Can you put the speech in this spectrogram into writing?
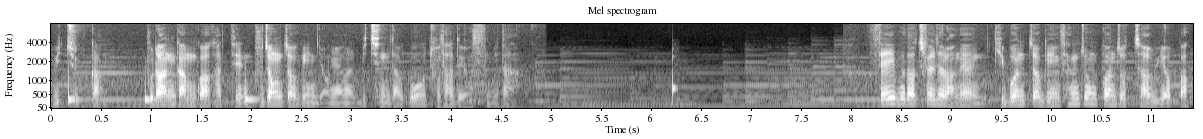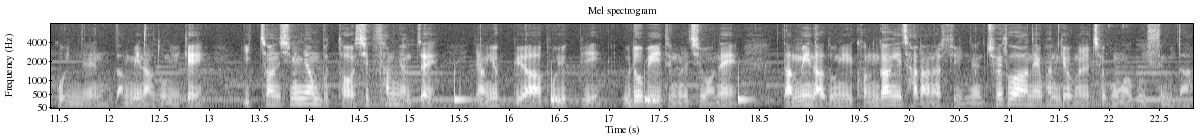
위축감, 불안감과 같은 부정적인 영향을 미친다고 조사되었습니다. 세이브 더 칠드런은 기본적인 생존권조차 위협받고 있는 난민 아동에게 2010년부터 13년째 양육비와 보육비, 의료비 등을 지원해 난민 아동이 건강히 자라날 수 있는 최소한의 환경을 제공하고 있습니다.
